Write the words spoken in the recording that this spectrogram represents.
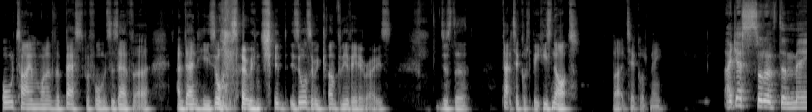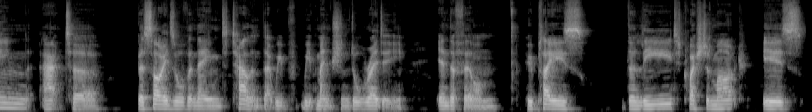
all time one of the best performances ever, and then he's also in is also in Company of Heroes. Just a that tickled me. He's not, but it tickled me. I guess sort of the main actor, besides all the named talent that we've we've mentioned already in the film, who plays the lead question mark is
